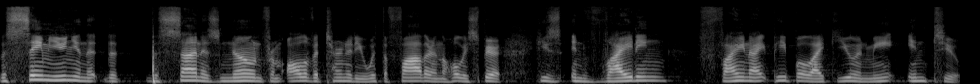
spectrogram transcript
The same union that, that the Son is known from all of eternity with the Father and the Holy Spirit. He's inviting finite people like you and me into,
